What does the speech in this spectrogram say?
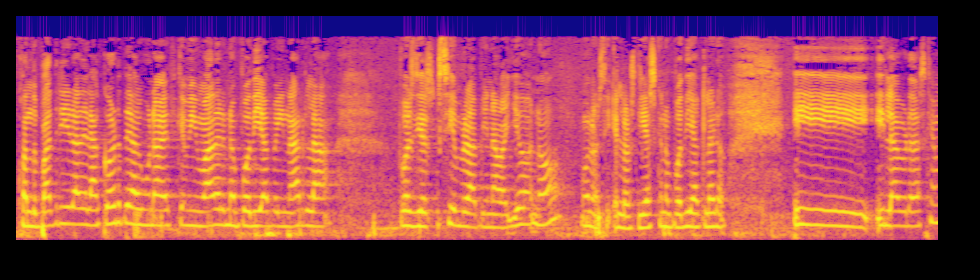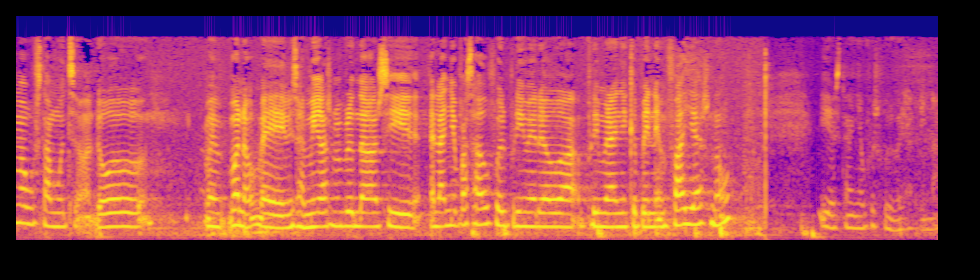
Cuando Patri era de la corte, alguna vez que mi madre no podía peinarla, pues yo siempre la peinaba yo, ¿no? Bueno, sí, en los días que no podía, claro. Y, y la verdad es que me gusta mucho. Luego, me- bueno, me- mis amigas me preguntaban si el año pasado fue el primero, primer año que peiné en fallas, ¿no? Y este año pues volveré a peinar.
